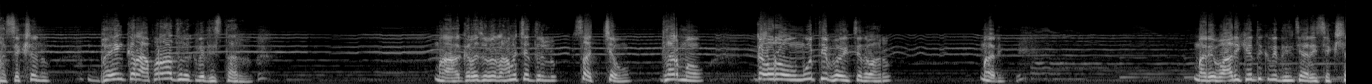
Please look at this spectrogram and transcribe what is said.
ఆ శిక్షను భయంకర అపరాధులకు విధిస్తారు. మా అగ్రజులు రామచంద్రులు సత్యం ధర్మం గౌరవం మూర్తి భవించిన వారు. మరి మరి వారికి ఎందుకు విధించారు ఈ శిక్ష?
